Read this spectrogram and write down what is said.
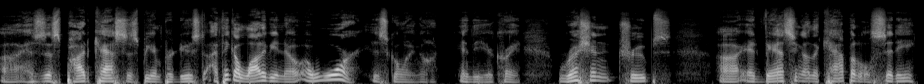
Uh, as this podcast is being produced, I think a lot of you know a war is going on in the Ukraine. Russian troops uh, advancing on the capital city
